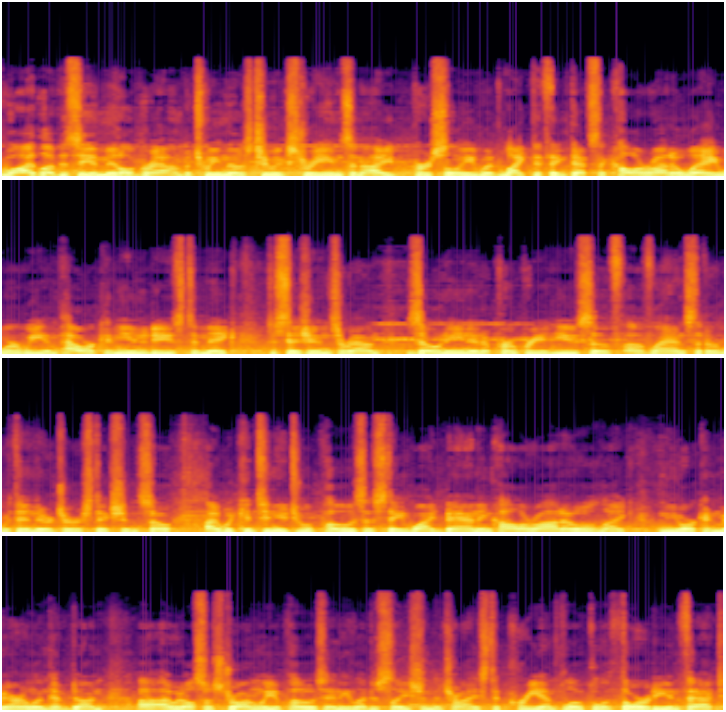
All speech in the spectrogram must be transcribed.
Well, I'd love to see a middle ground between those two extremes, and I personally would like to think that's the Colorado way, where we empower communities to make decisions around zoning and appropriate use of, of lands that are within their jurisdiction. So I would continue to oppose a statewide ban in Colorado, like New York and Maryland have done. Uh, I would also strongly oppose any legislation that tries to preempt local authority. In fact,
